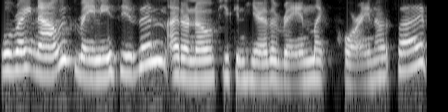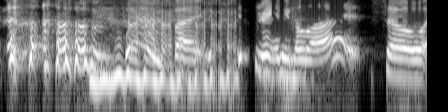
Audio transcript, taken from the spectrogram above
Well, right now is rainy season. I don't know if you can hear the rain like pouring outside, um, but it's raining a lot. So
